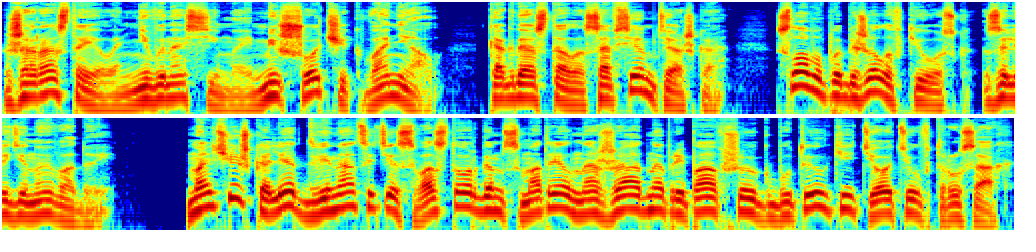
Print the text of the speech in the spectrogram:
Жара стояла невыносимая, мешочек вонял. Когда стало совсем тяжко, Слава побежала в киоск за ледяной водой. Мальчишка лет двенадцати с восторгом смотрел на жадно припавшую к бутылке тетю в трусах.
